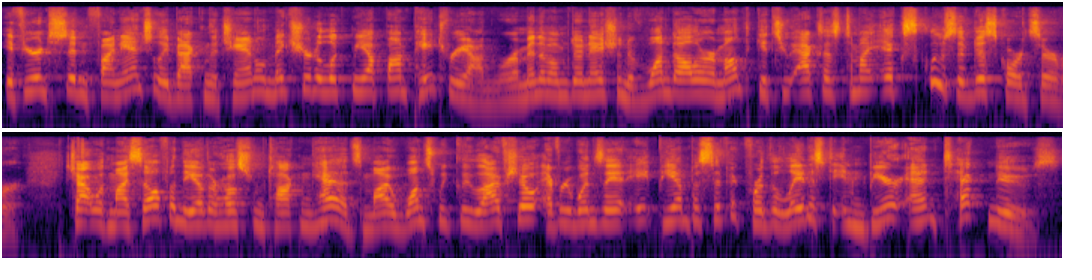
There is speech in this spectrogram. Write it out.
If you're interested in financially backing the channel, make sure to look me up on Patreon, where a minimum donation of $1 a month gets you access to my exclusive Discord server. Chat with myself and the other hosts from Talking Heads, my once weekly live show every Wednesday at 8 p.m. Pacific for the latest in beer and tech news.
